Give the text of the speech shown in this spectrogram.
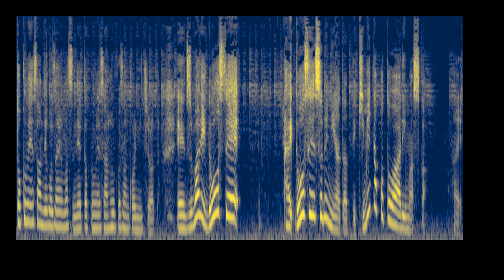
匿名さんでございますね。匿名さんふうこさんこんにちはと、えー、ズバリ同棲はい同棲するにあたって決めたことはありますか？はい。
